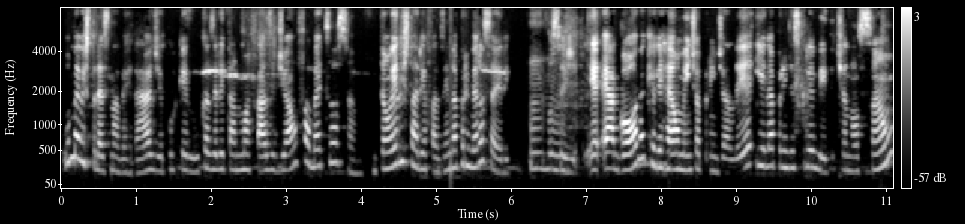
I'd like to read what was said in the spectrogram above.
O meu estresse, na verdade, é porque Lucas ele está numa fase de alfabetização. Então ele estaria fazendo a primeira série. Uhum. Ou seja, é, é agora que ele realmente aprende a ler e ele aprende a escrever. Ele tinha noção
